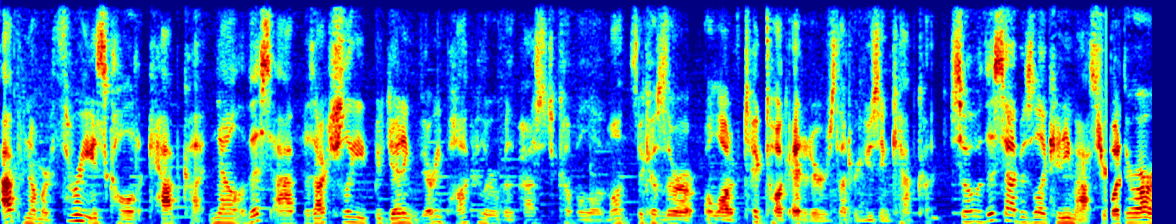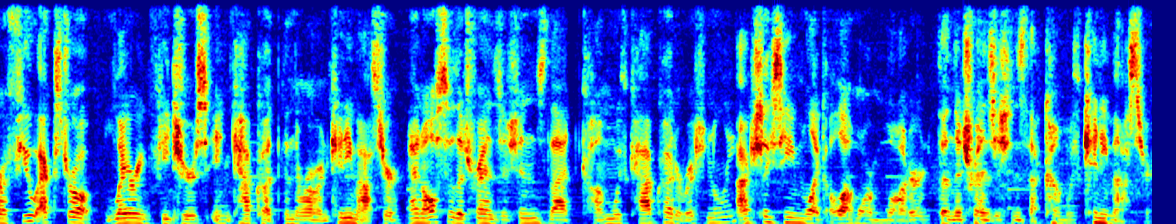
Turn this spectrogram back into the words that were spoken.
App number 3 is called CapCut. Now, this app is actually be getting very popular over the past couple of months because there are a lot of TikTok editors that are using CapCut. So this app is like KineMaster, but there are a few extra layering features in CapCut than there are in KineMaster, and also the transitions that come with CapCut originally actually seem like a lot more modern than the transitions that come with KineMaster.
